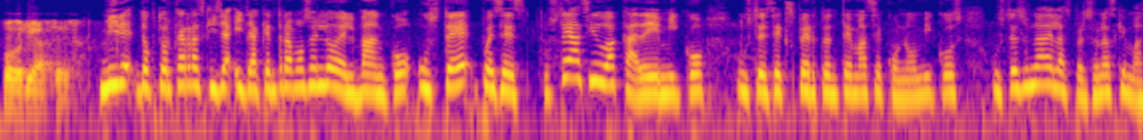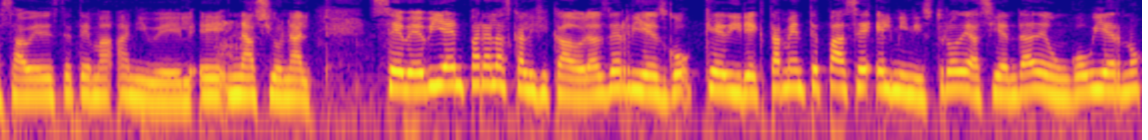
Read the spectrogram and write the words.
Podría ser. Mire, doctor Carrasquilla, y ya que entramos en lo del banco, usted, pues es, usted ha sido académico, usted es experto en temas económicos, usted es una de las personas que más sabe de este tema a nivel eh, nacional. ¿Se ve bien para las calificadoras de riesgo que directamente pase el ministro de Hacienda de un gobierno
